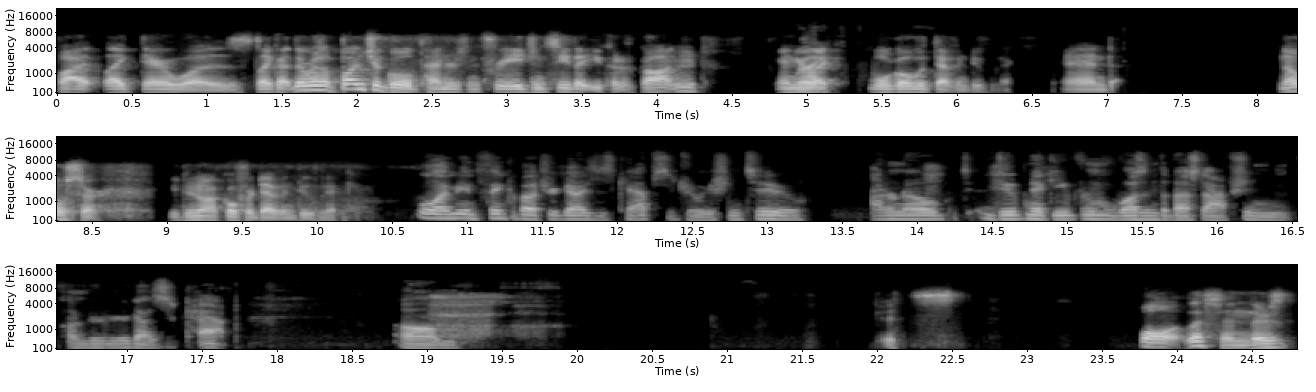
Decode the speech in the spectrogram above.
but like there was like there was a bunch of goaltenders in free agency that you could have gotten, and you're Right. like, we'll go with Devan Dubnyk. And no, sir, you do not go for Devan Dubnyk. Well, I mean, think about your guys' cap situation too. I don't know. Dubnyk even wasn't the best option under your guys' cap. Um, It's well, listen, there's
